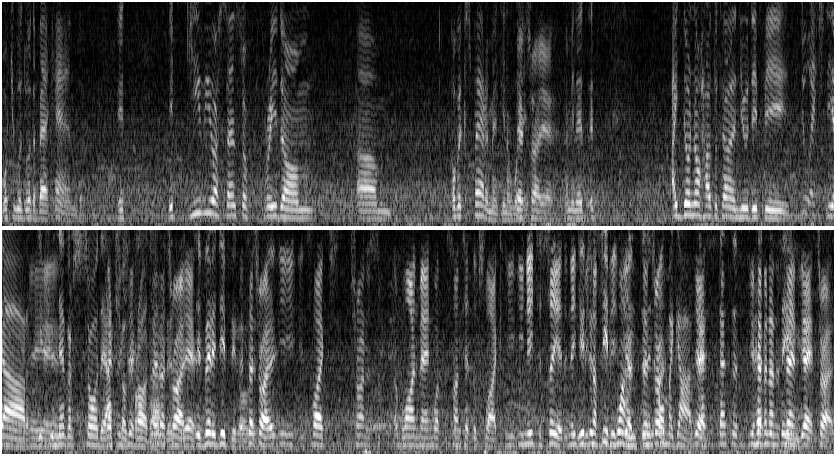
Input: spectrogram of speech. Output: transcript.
what you will do at the back end. It's it gives you a sense of freedom um, of experiment in a way. That's right, yeah. I mean, it's, it, I don't know how to tell a new DP do HDR Yeah, if yeah, you yeah. never saw the That's actual exist- product. that's it's, right, It's, it's very difficult. It's, that's right. It's like trying to a blind man what the sunset looks like. You, you need to see it. It needs You to need be to see something it you- yeah, once, and then, right. oh my God, Yes, that's, that's a you haven't understand. Yeah, that's right.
